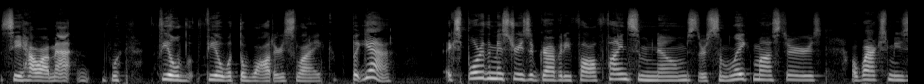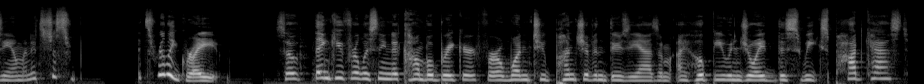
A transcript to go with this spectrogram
see how I'm at, feel feel what the water's like. But yeah, explore the mysteries of Gravity Fall, find some gnomes, there's some lake monsters, a wax museum, and it's just it's really great. So, thank you for listening to Combo Breaker for a one two punch of enthusiasm. I hope you enjoyed this week's podcast.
